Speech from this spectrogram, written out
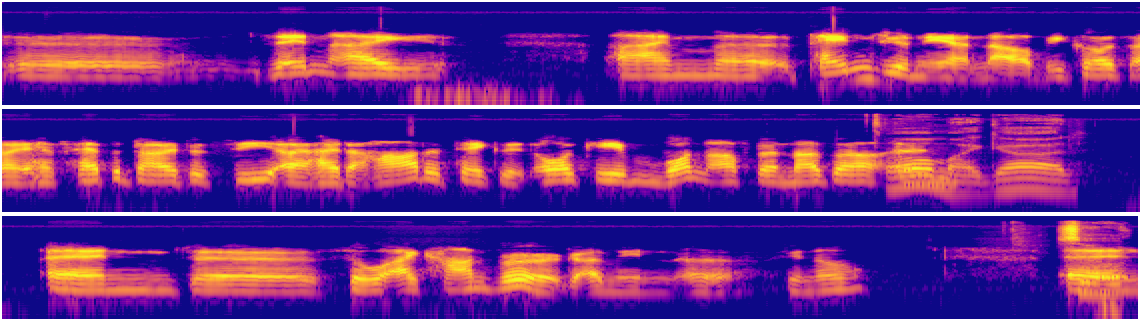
uh, then I I'm a pensioner now because I have hepatitis C. I had a heart attack. It all came one after another. Oh my God! And uh, so I can't work. I mean, uh, you know. So,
